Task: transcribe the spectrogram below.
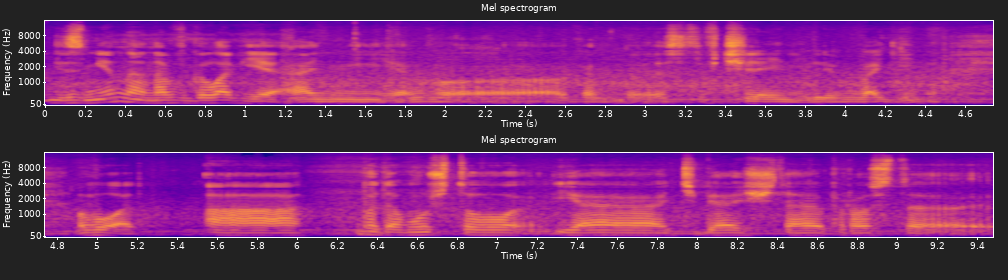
измена, она в голове, а не в, как бы, в члене или в вагине. Вот а потому что я тебя считаю просто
